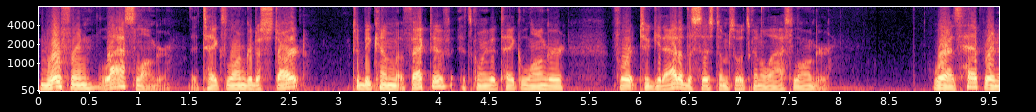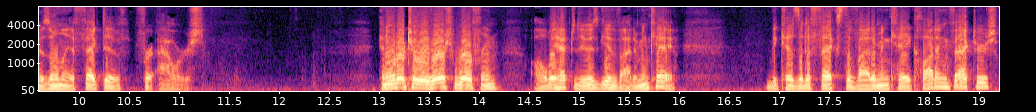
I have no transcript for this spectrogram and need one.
warfarin lasts longer. It takes longer to start, to become effective, it's going to take longer for it to get out of the system, so it's going to last longer. Whereas heparin is only effective for hours. In order to reverse warfarin, all we have to do is give vitamin K. Because it affects the vitamin K clotting factors,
